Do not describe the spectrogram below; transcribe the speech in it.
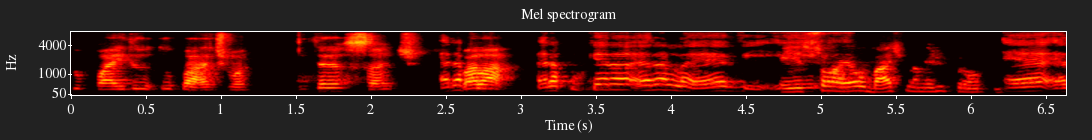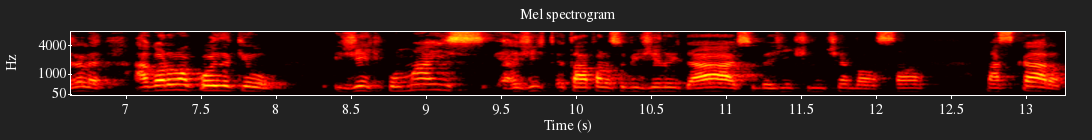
do pai do, do Batman. Interessante. Era Vai por, lá. Era porque era, era leve. Ele só é o Batman mesmo pronto. É, era leve. Agora, uma coisa que eu. Gente, por mais. A gente, eu tava falando sobre ingenuidade, sobre a gente não tinha noção. Mas, cara,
